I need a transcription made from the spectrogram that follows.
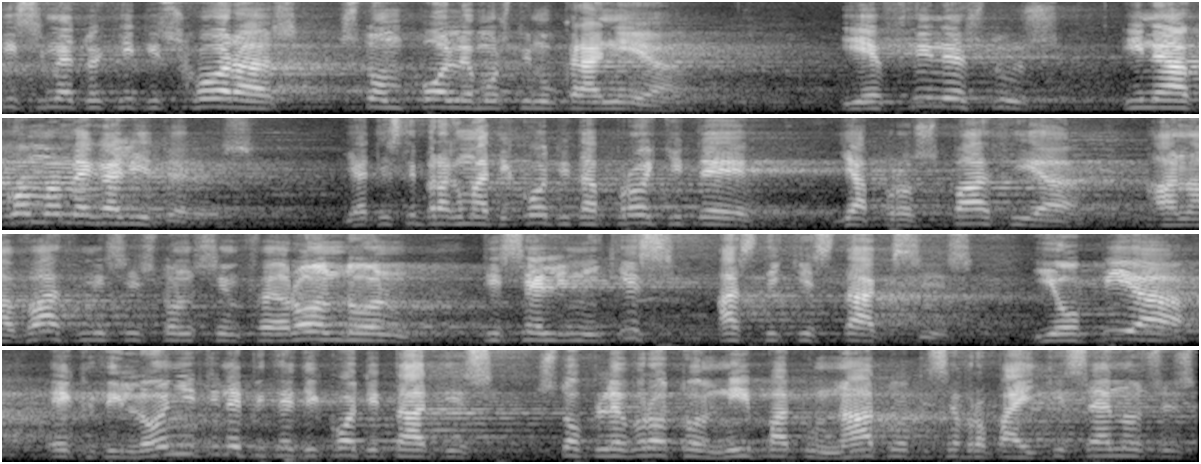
τη συμμετοχή της χώρας στον πόλεμο στην Ουκρανία. Οι ευθύνες τους είναι ακόμα μεγαλύτερες γιατί στην πραγματικότητα πρόκειται για προσπάθεια αναβάθμισης των συμφερόντων της ελληνικής αστικής τάξης, η οποία εκδηλώνει την επιθετικότητά της στο πλευρό των ΗΠΑ, του ΝΑΤΟ, της Ευρωπαϊκής Ένωσης,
